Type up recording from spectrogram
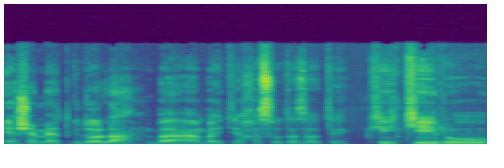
יש אמת גדולה בהתייחסות הזאת כי כאילו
